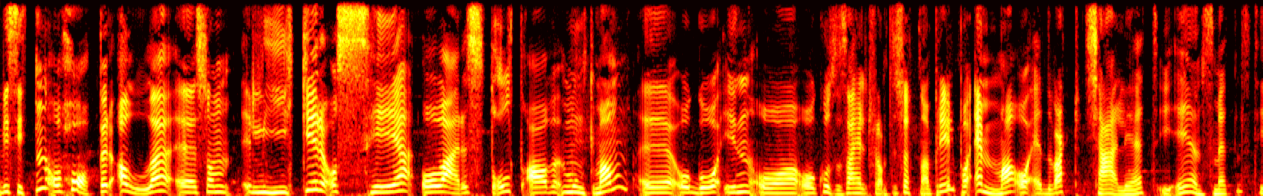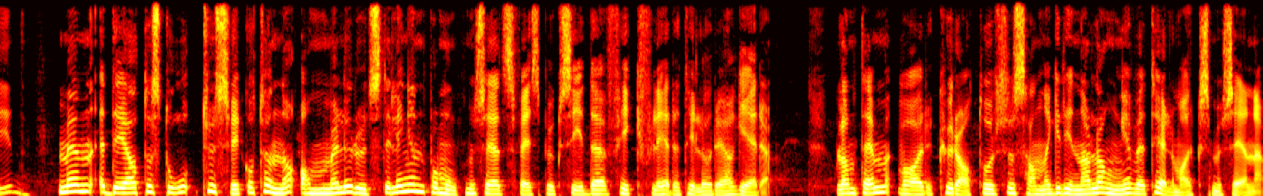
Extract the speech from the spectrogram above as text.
visitten, og håper alle som liker å se og være stolt av Munkemann, og gå inn og, og kose seg helt fram til 17. april på Emma og Edvard Kjærlighet i ensomhetens tid. Men det at det sto Tusvik og Tønne anmelder utstillingen på Munch-museets Facebook-side, fikk flere til å reagere. Blant dem var kurator Susanne Grina Lange ved Telemarksmuseene.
